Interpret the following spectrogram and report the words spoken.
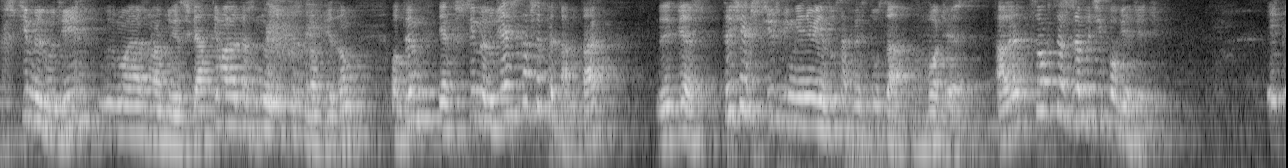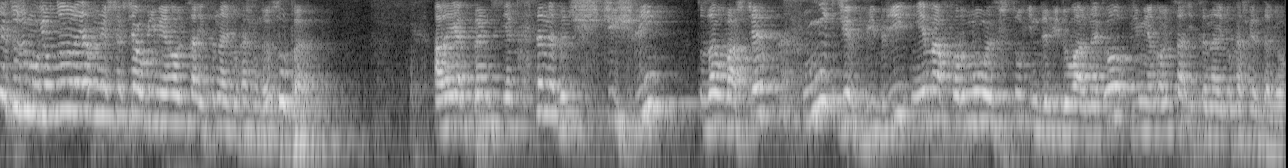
chrzcimy ludzi, moja żona tu jest świadkiem, ale też no, niektórzy teraz wiedzą o tym, jak chrzcimy ludzi, ja się zawsze pytam, tak? Wiesz, ty się chrzcisz w imieniu Jezusa Chrystusa w wodzie, ale co chcesz, żeby ci powiedzieć? I niektórzy mówią, no ja bym jeszcze chciał w imię Ojca i Syna i Ducha Świętego. Super. Ale jak, jak chcemy być ściśli, to zauważcie, nigdzie w Biblii nie ma formuły chrztu indywidualnego w imię Ojca i Syna i Ducha Świętego.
